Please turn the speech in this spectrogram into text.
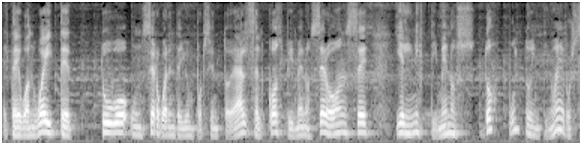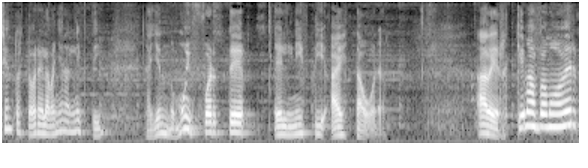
El Taiwan Weighted tuvo un 0,41% de alza, el Cospi menos 0,11% y el Nifty menos 2.29% a esta hora de la mañana el Nifty cayendo muy fuerte el Nifty a esta hora. A ver, ¿qué más vamos a ver?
